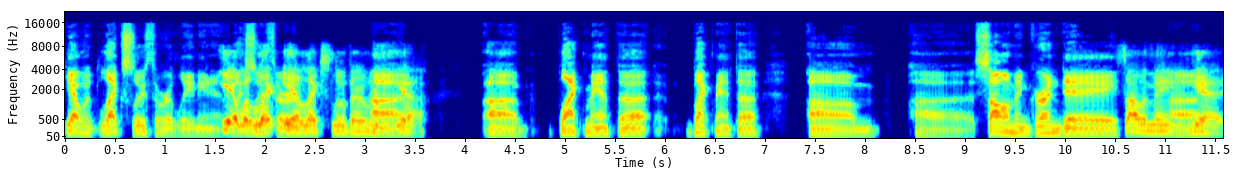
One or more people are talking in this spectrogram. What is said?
Yeah, with Lex Luthor leading it. yeah. Lex With Lex, Luthor, yeah, Lex Luthor. League, uh, yeah, uh, Black Manta, Black Manta, um, uh, Solomon Grundy. Solomon. uh, yeah.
